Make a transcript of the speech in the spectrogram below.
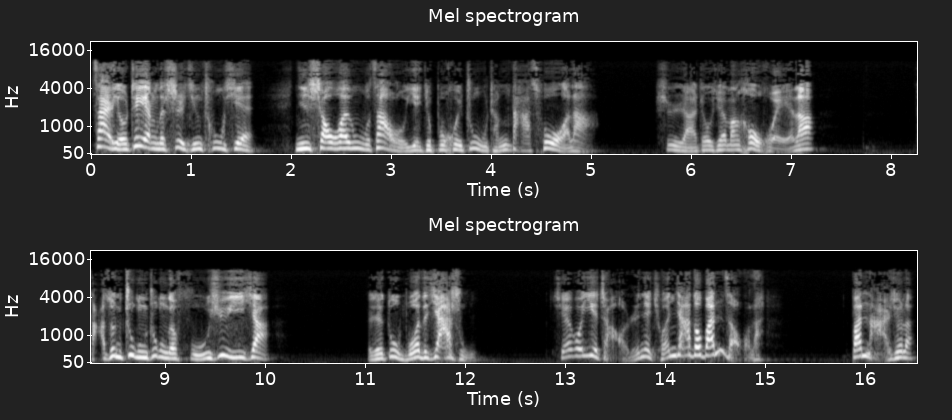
再有这样的事情出现，您稍安勿躁，也就不会铸成大错了。”是啊，周宣王后悔了，打算重重的抚恤一下这杜伯的家属，结果一找，人家全家都搬走了，搬哪去了？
